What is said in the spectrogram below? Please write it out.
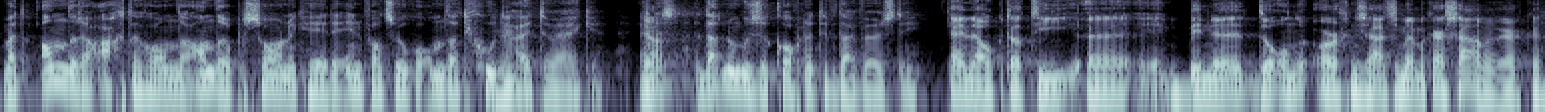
met andere achtergronden, andere persoonlijkheden, invalshoeken om dat goed uit te wijken. Ja. Dus, dat noemen ze cognitive diversity. En ook dat die uh, binnen de organisatie met elkaar samenwerken.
